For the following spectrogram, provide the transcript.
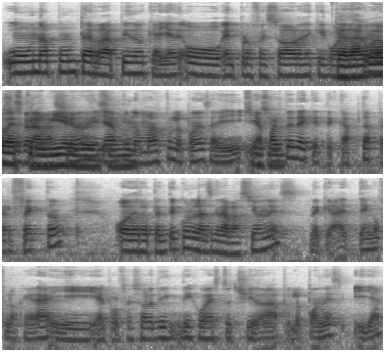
un apunte rápido que haya, o el profesor de que guardó da como hueva su escribir, grabación güey, y ya sí. pues nomás pues lo pones ahí Sí, y sí. aparte de que te capta perfecto o de repente con las grabaciones de que ay tengo flojera y el profesor di- dijo esto chido, ah, pues lo pones y ya.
